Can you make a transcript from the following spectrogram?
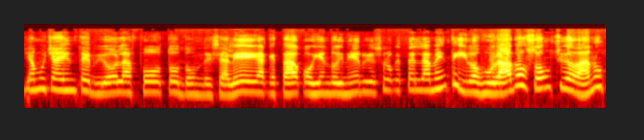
ya mucha gente vio la foto donde se alega que estaba cogiendo dinero y eso es lo que está en la mente. Y los jurados son ciudadanos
